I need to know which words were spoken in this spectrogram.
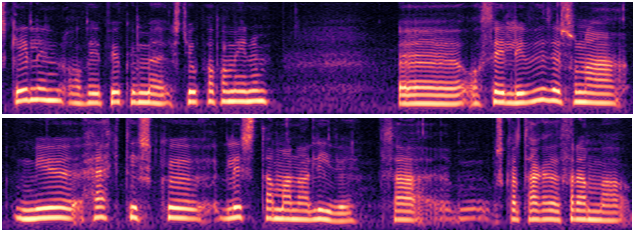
skilinn og við byggum með stjúpappa mínum Uh, og þeir lifiði svona mjög hektísku listamanna lífi. Það skal taka þau fram að,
